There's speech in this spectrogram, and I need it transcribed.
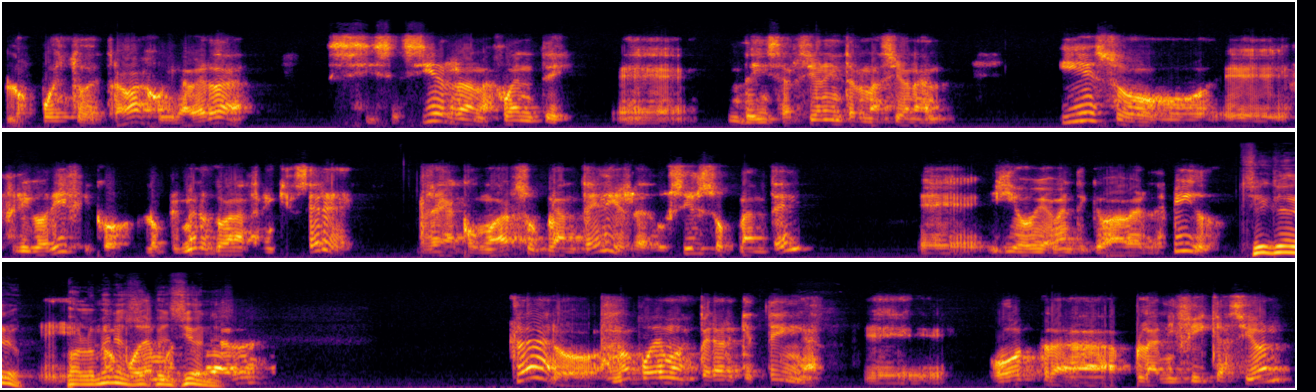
los puestos de trabajo. Y la verdad, si se cierran las fuentes eh, de inserción internacional, y eso eh, frigorífico, lo primero que van a tener que hacer es reacomodar su plantel y reducir su plantel, eh, y obviamente que va a haber despido. Sí, claro, por lo menos no suspensiones. claro, podemos esperar que tengan eh, otra planificación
